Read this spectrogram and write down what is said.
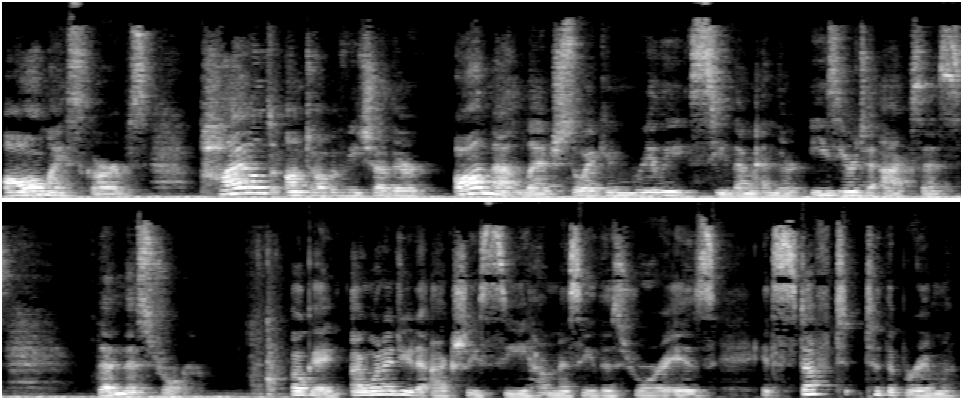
all my scarves piled on top of each other on that ledge so I can really see them and they're easier to access than this drawer. Okay, I wanted you to actually see how messy this drawer is. It's stuffed to the brim,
